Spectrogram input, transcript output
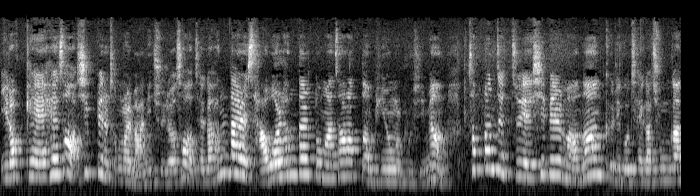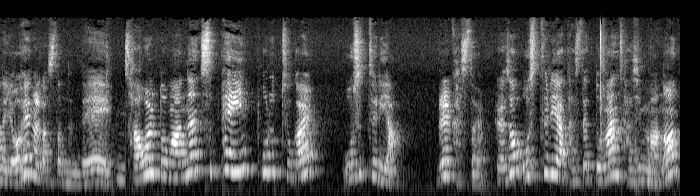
이렇게 해서 식비를 정말 많이 줄여서 제가 한 달, 4월 한 달 동안 살았던 비용을 보시면 첫 번째 주에 11만원, 그리고 제가 중간에 여행을 갔었는데 4월 동안은 스페인, 포르투갈, 오스트리아, 를 갔어요. 그래서 오스트리아 닷새 동안 40만 원,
